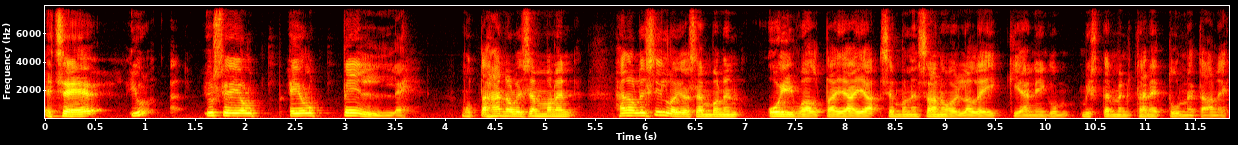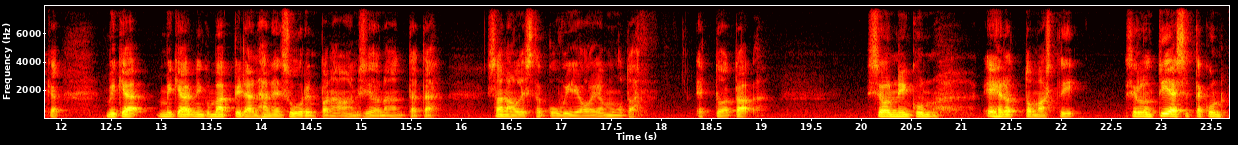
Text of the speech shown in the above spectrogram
Et se, Jussi ei ollut, ei ollut pelle, mutta hän oli semmoinen, hän oli silloin jo semmoinen oivaltaja ja semmoinen sanoilla leikkiä, niin kuin mistä me nyt hänet tunnetaan ehkä, mikä, mikä niin kuin mä pidän hänen suurimpana ansionaan tätä sanallista kuvioa ja muuta. Että tuota, se on niin kuin ehdottomasti, silloin ties, että kun,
